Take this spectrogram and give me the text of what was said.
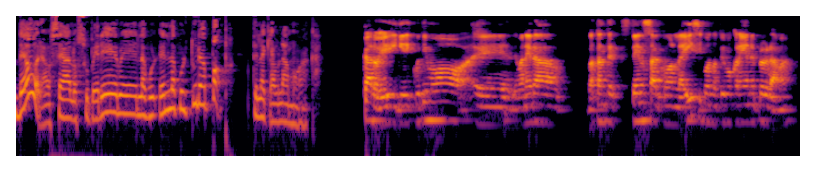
de ahora, o sea, los superhéroes, la, es la cultura pop de la que hablamos acá. Claro, y, que discutimos eh, de manera bastante extensa con la ICI cuando estuvimos con ella en el programa,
